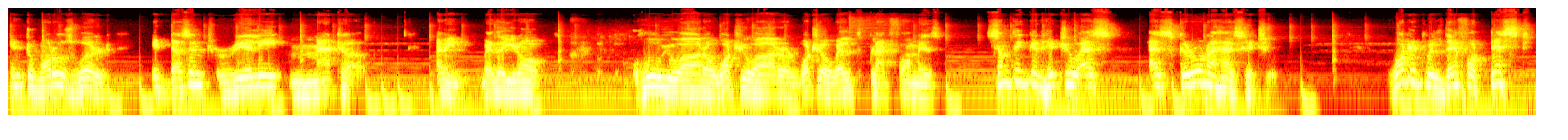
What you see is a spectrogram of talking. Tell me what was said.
in tomorrow's world, it doesn't really matter. I mean, whether you know who you are or what you are or what your wealth platform is, something can hit you as as Corona has hit you. What it will therefore test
